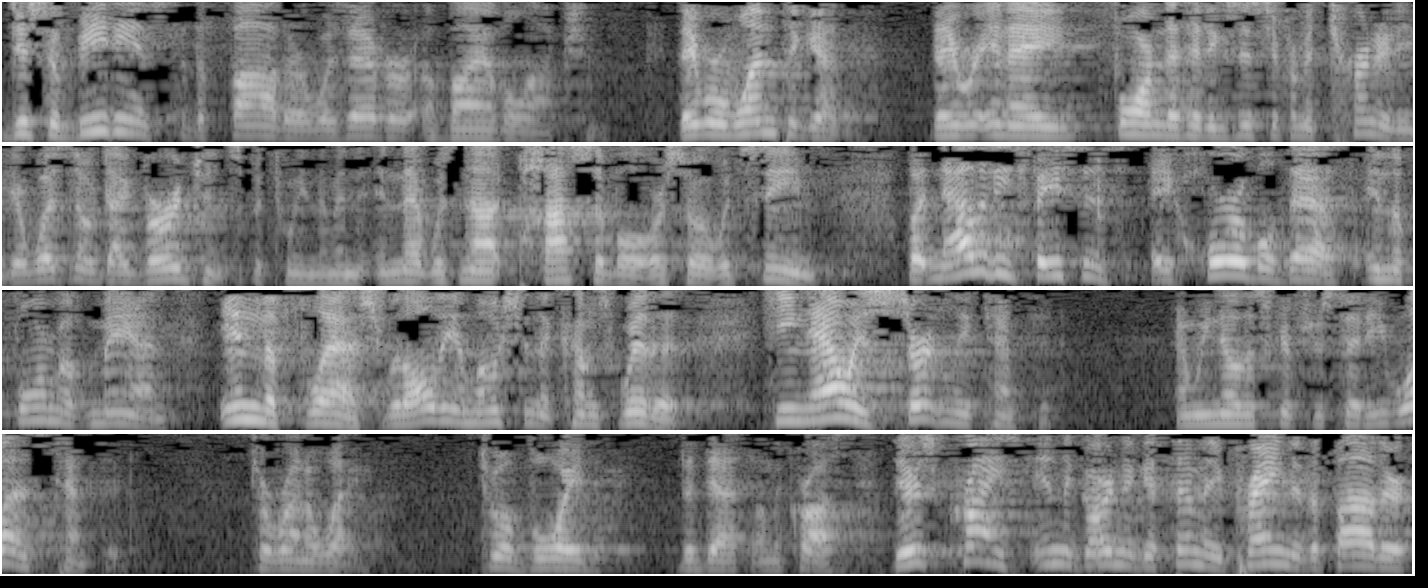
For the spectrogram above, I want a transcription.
disobedience to the Father was ever a viable option. They were one together. They were in a form that had existed from eternity. There was no divergence between them, and, and, that was not possible, or so it would seem. But now that he faces a horrible death in the form of man, in the flesh, with all the emotion that comes with it, he now is certainly tempted. And we know the scripture said he was tempted to run away, to avoid the death on the cross. There's Christ in the Garden of Gethsemane praying to the Father,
